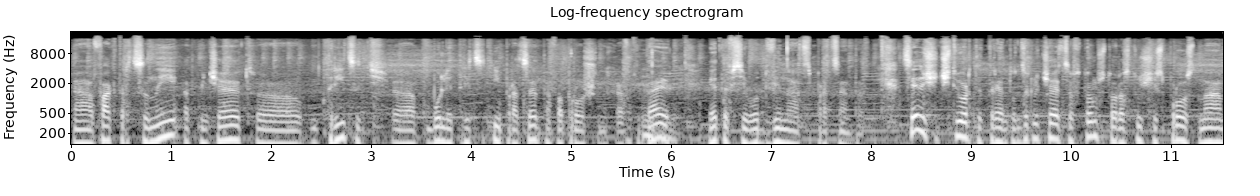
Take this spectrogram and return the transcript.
фактор цены отмечают 30, более 30% опрошенных, а в Китае mm-hmm. это всего 12%. Следующий четвертый тренд, он заключается в том, что растущий спрос на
